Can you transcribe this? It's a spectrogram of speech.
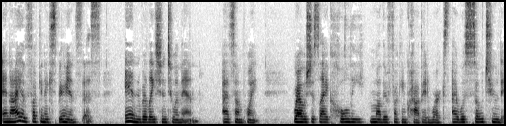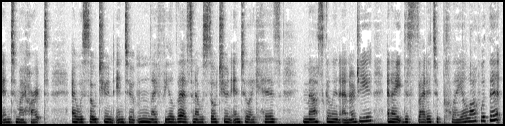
And I have fucking experienced this in relation to a man at some point. where I was just like, holy motherfucking crap, it works. I was so tuned into my heart. I was so tuned into, mm, I feel this. And I was so tuned into like his masculine energy. And I decided to play a lot with it.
